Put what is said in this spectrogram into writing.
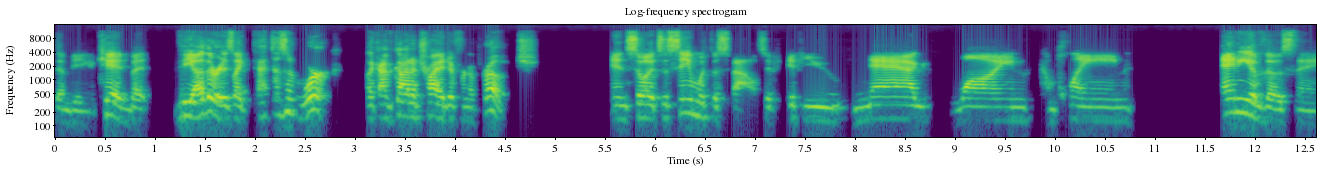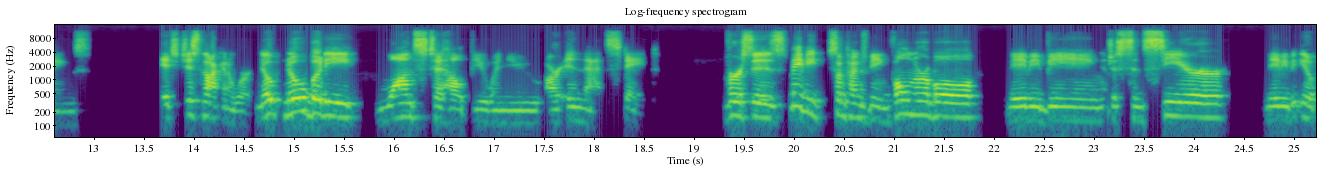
them being a kid, but the other is like, that doesn't work. Like, I've got to try a different approach. And so it's the same with the spouse. If, if you nag, whine, complain, any of those things, it's just not going to work. No, nobody wants to help you when you are in that state versus maybe sometimes being vulnerable, maybe being just sincere, maybe, you know,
